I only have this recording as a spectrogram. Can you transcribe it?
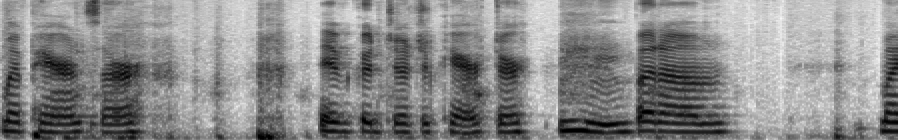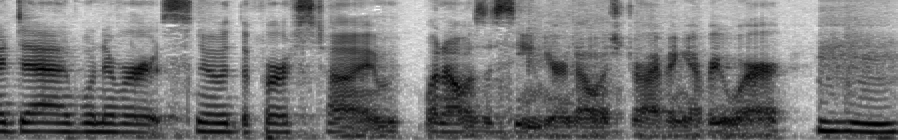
my parents are, they have a good judge of character. Mm-hmm. But, um, my dad, whenever it snowed the first time when I was a senior and I was driving everywhere, mm-hmm.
